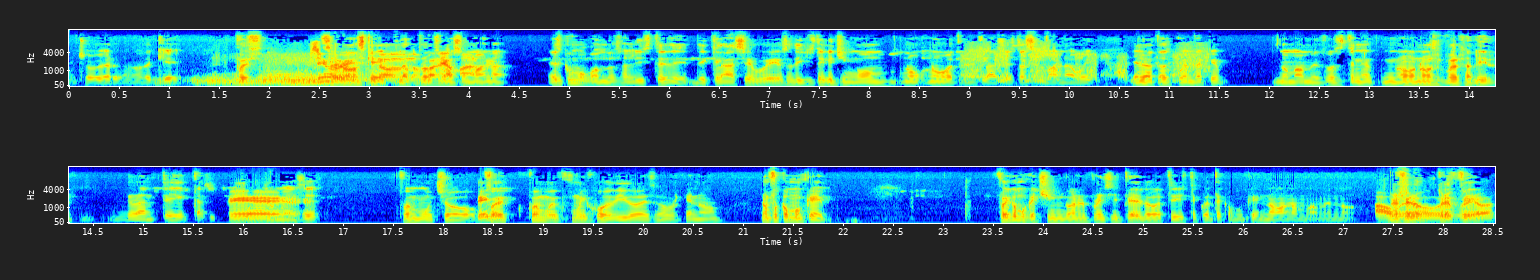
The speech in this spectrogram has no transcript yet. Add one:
mucho verga, ¿no? De que, pues, sabemos que la próxima semana... Es como cuando saliste de, de clase, güey, o sea, dijiste que chingón, no, no voy a tener clase esta semana, güey. Y luego te das cuenta que, no mames, vas a tener, no, no vas a poder salir durante casi cuatro meses. Fue mucho, fue, fue muy, muy jodido eso, porque no, no fue como que fue como que chingón al principio y luego te diste cuenta como que no, no mames, no. Ah, prefiero, prefiero,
